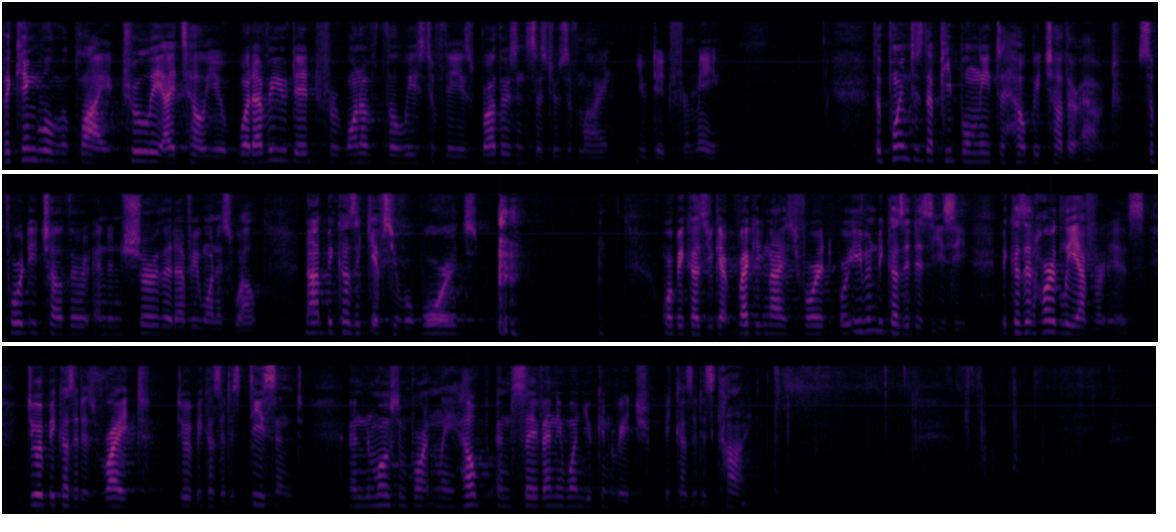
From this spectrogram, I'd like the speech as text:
The king will reply, Truly I tell you, whatever you did for one of the least of these brothers and sisters of mine, you did for me. The point is that people need to help each other out, support each other, and ensure that everyone is well. Not because it gives you rewards, or because you get recognized for it, or even because it is easy, because it hardly ever is. Do it because it is right, do it because it is decent, and most importantly, help and save anyone you can reach because it is kind.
